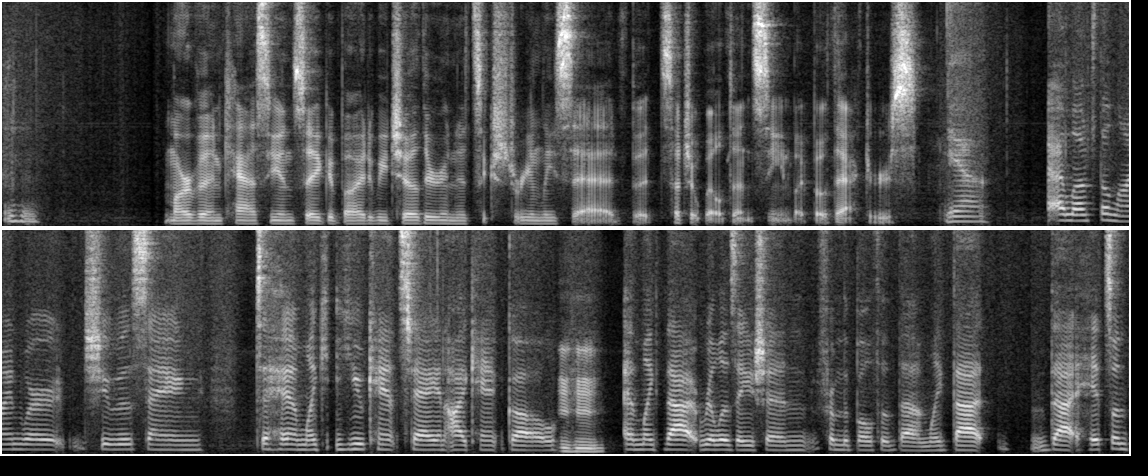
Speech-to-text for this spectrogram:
Mm-hmm. Marva and Cassian say goodbye to each other, and it's extremely sad, but such a well done scene by both actors. Yeah. I loved the line where she was saying to him, like, you can't stay and I can't go. Mm-hmm. And like that realization from the both of them, like that that hits on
